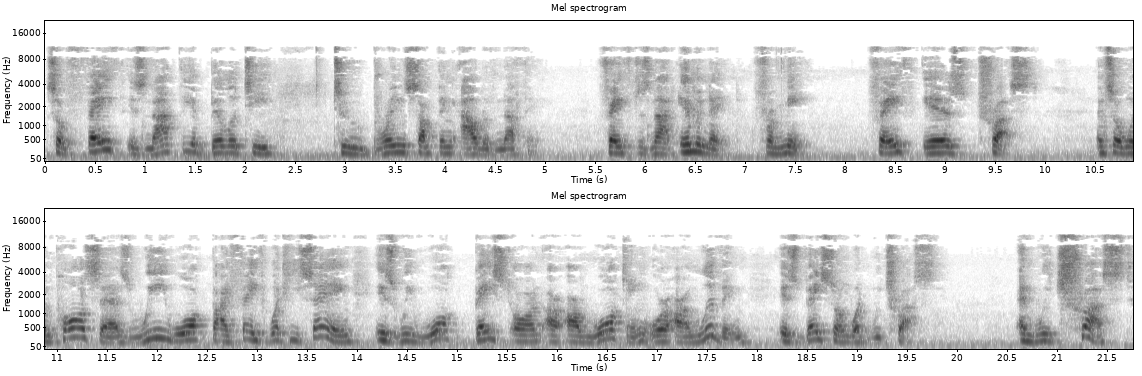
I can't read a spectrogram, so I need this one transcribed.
So faith is not the ability to bring something out of nothing. Faith does not emanate from me. Faith is trust. And so when Paul says we walk by faith, what he's saying is we walk based on our, our walking or our living is based on what we trust. And we trust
